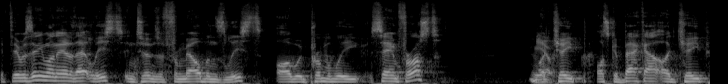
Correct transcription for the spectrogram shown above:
If there was anyone out of that list, in terms of from Melbourne's list, I would probably Sam Frost. I'd keep Oskar Baker. I'd keep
